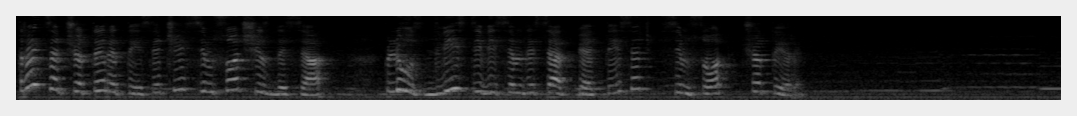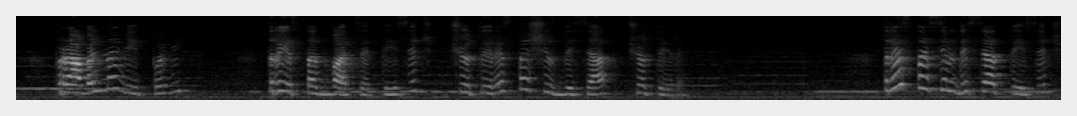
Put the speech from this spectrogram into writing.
34 тисячі 760 плюс 285 тисяч 704. Правильна відповідь. 320 тисяч 464. 370 тисяч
